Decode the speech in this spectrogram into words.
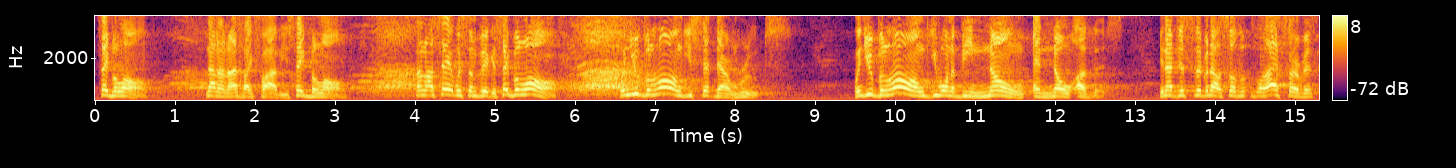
say belong. belong. No, no, no, that's like five of you. Say belong. belong. No, no, say it with some vigor. Say belong. belong. When you belong, you set down roots. When you belong, you want to be known and know others. You're not just slipping out. So the last service,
